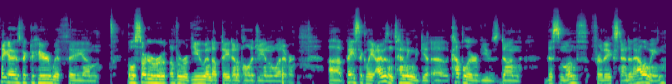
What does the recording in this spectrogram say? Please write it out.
Hey guys, Victor here with a um, little sort of, of a review and update and apology and whatever. Uh, basically, I was intending to get a couple of reviews done this month for the extended Halloween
